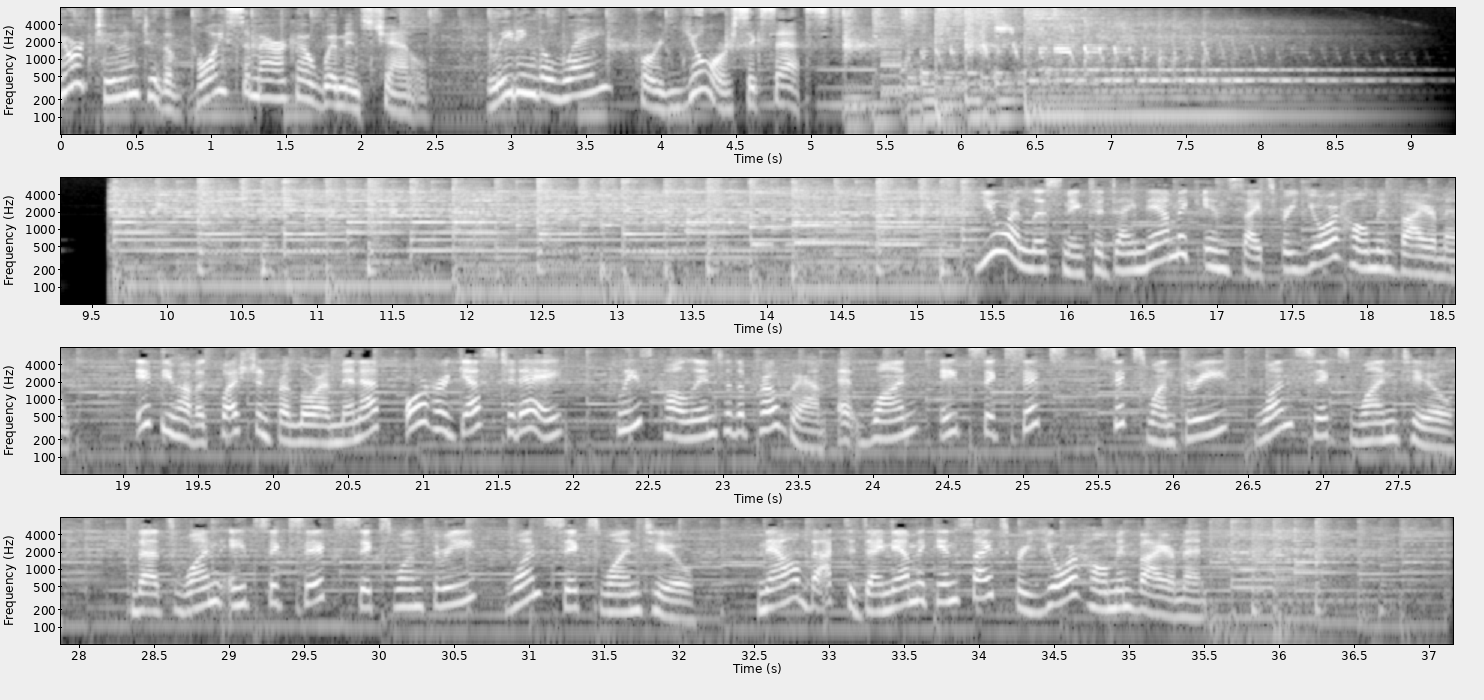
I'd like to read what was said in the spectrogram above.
You're tuned to the Voice America Women's Channel, leading the way for your success. You are listening to Dynamic Insights for Your Home Environment. If you have a question for Laura Mineff or her guest today, please call in to the program at 1 866 613 1612. That's 1 866 613 1612. Now back to Dynamic Insights for Your Home Environment.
